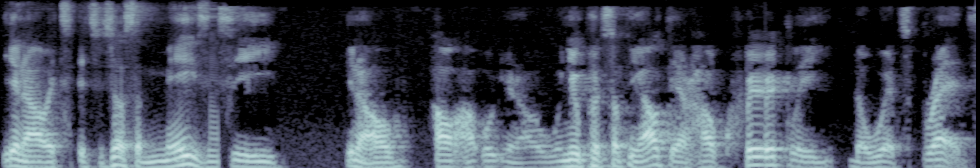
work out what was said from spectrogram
you know, it's it's just amazing to see, you know, how, how you know when you put something out there, how quickly the word spreads.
